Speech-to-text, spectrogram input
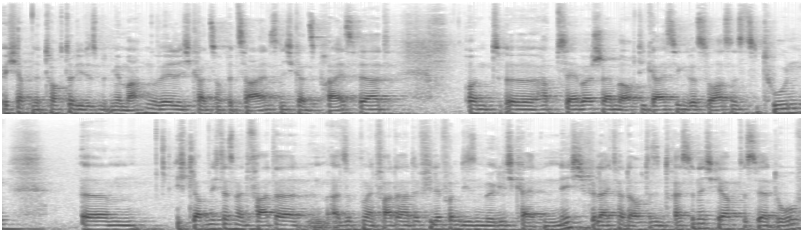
ich habe eine Tochter, die das mit mir machen will. Ich kann es auch bezahlen, es ist nicht ganz preiswert und äh, habe selber scheinbar auch die geistigen Ressourcen, es zu tun. Ähm, ich glaube nicht, dass mein Vater, also mein Vater hatte viele von diesen Möglichkeiten nicht. Vielleicht hat er auch das Interesse nicht gehabt, das wäre doof.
